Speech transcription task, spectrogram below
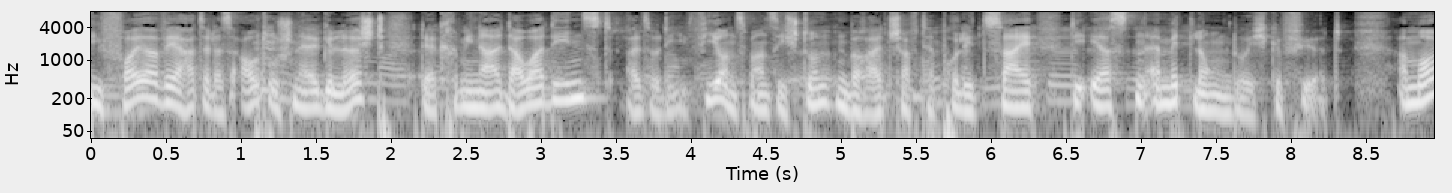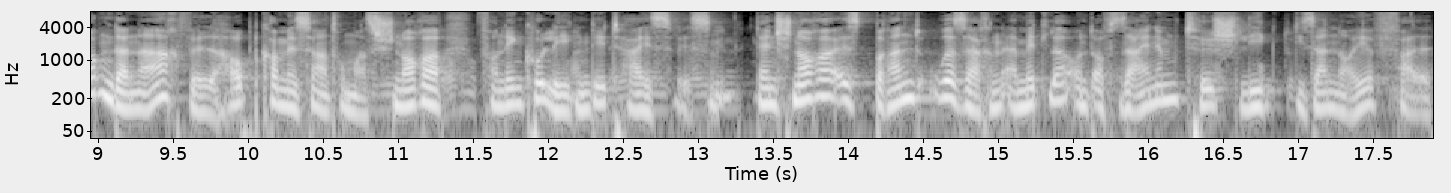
Die Feuerwehr hatte das Auto schnell gelöscht, der Kriminaldauerdienst, also die 24-Stunden-Bereitschaft der Polizei, die ersten Ermittlungen durchgeführt. Am Morgen danach will Hauptkommissar Thomas Schnorrer von den Kollegen Details wissen. Denn Schnorrer ist Brandursachenermittler und auf seinem Tisch liegt dieser neue Fall.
